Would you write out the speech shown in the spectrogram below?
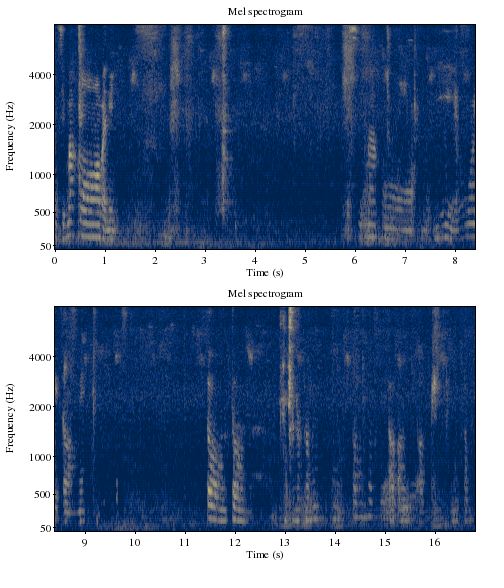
ก็ สิมาฮอแบบนี้สิมาฮอแบบนี้โอ้ยตองไหมตองตองนะครับตองเอาเอานี่ออกนะครับ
